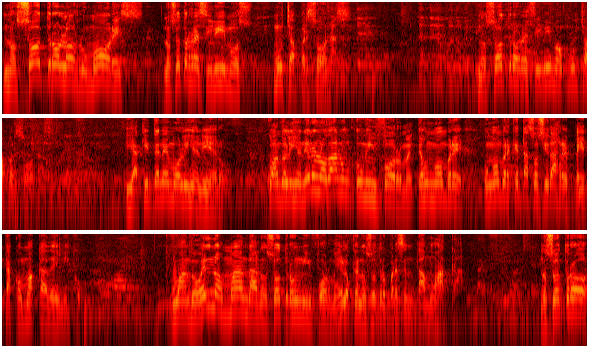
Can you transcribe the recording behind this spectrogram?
nosotros los rumores, nosotros recibimos muchas personas. Nosotros recibimos muchas personas. Y aquí tenemos el ingeniero. Cuando el ingeniero nos da un, informe, que es un hombre, un hombre que esta sociedad respeta como académico, cuando él nos manda a nosotros un informe, es lo que nosotros presentamos acá. Nosotros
